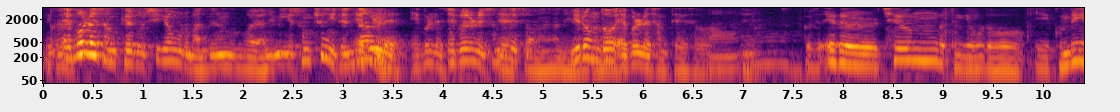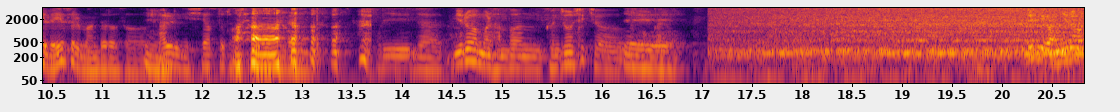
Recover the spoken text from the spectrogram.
그래. 애벌레 상태로 식용으로 만드는 건가요? 아니면 이게 성충이 된 다음에 애벌레, 애벌레죠. 애벌레 상태에서 하네요. 미럼도 애벌레 상태에서. 아. 예. 그래서 애들 체험 같은 경우도 이 군뱅이 레이스를 만들어서 예. 달리기 시합도 좀 시켜볼 생각입니다. 우리 이제 미럼을 한번 건조시켜 예. 볼까요? 여기가 미럼을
